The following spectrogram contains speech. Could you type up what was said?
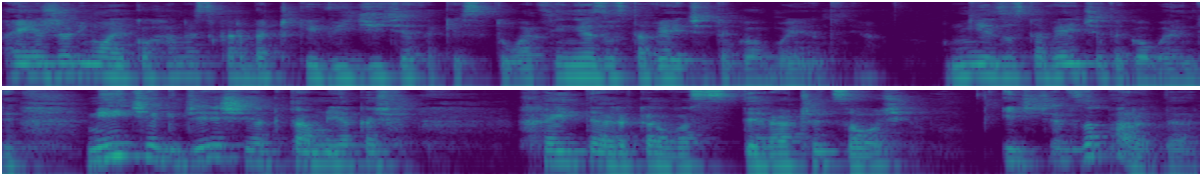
A jeżeli, moje kochane skarbeczki, widzicie takie sytuacje, nie zostawiajcie tego obojętnie. Nie zostawiajcie tego obojętnie. Miejcie gdzieś, jak tam jakaś hejterka was styra czy coś, idźcie w zaparte.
